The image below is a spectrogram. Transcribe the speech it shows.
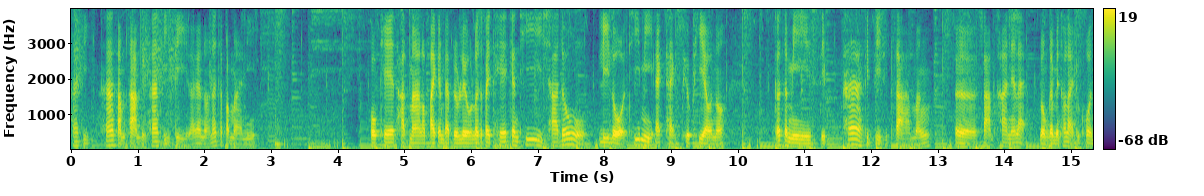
54 533ถึง544 แล้วกันเนาะน่าจะประมาณนี้ โอเค ถัดมาเราไปกันแบบเร็วๆ เราจะไปเทสกันที่ Shadow Reload ที่มี Attack เพียวๆ เนาะก็จะมี 15 14 13 มั้ง เออ3ค่านี้แหละ รวมกันเป็นเท่าไหร่ทุกคน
